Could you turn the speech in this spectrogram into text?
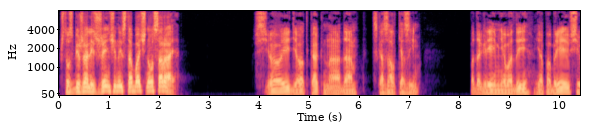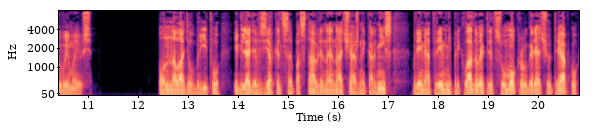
что сбежались женщины из табачного сарая. «Все идет как надо», — сказал Кязым. «Подогрей мне воды, я побреюсь и вымоюсь». Он наладил бритву и, глядя в зеркальце, поставленное на очажный карниз, время от времени прикладывая к лицу мокрую горячую тряпку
